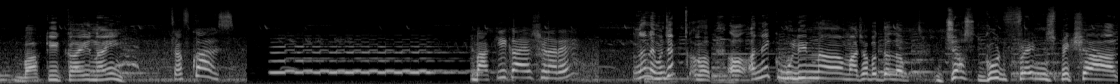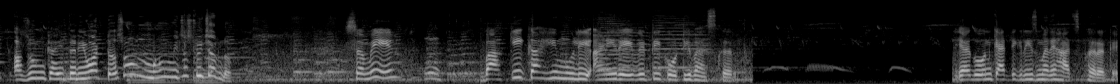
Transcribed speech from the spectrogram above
बाकी काही नाही. ऑफकोर्स बाकी काय असणार आहे? नाही नाही, म्हणजे अ, अ, अनेक मुलींना माझ्याबद्दल जस्ट गुड फ्रेंड्सपेक्षा अजून काहीतरी वाटतं. सो म्हणून मी जस्ट विचारलं. समीर बाकी काही मुली आणि रेवती कोठी भास्कर. या दोन कॅटेगरीजमध्ये हाच फरक आहे.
